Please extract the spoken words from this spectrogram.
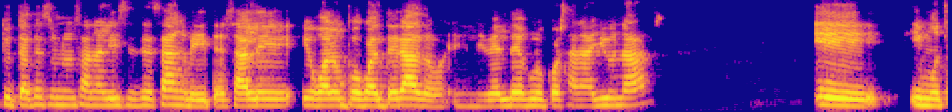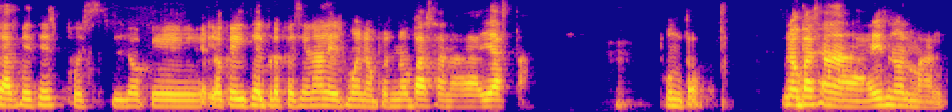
tú te haces unos análisis de sangre y te sale igual un poco alterado el nivel de glucosa en ayunas Y, muchas veces, pues lo que, lo que dice el profesional es, bueno, pues no pasa nada, ya está. Punto. No pasa nada, es normal.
